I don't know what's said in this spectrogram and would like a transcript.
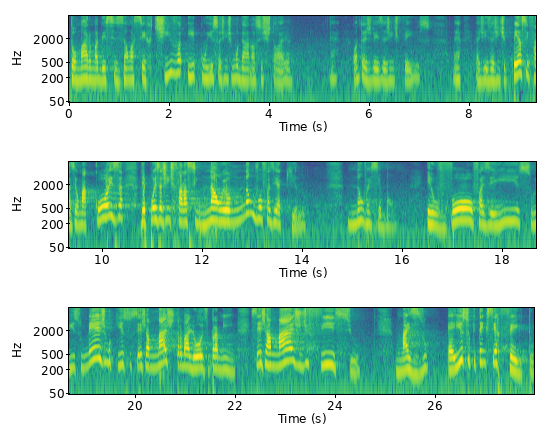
tomar uma decisão assertiva e, com isso, a gente mudar a nossa história. Quantas vezes a gente fez isso? Né? Às vezes a gente pensa em fazer uma coisa, depois a gente fala assim: não, eu não vou fazer aquilo. Não vai ser bom. Eu vou fazer isso, isso, mesmo que isso seja mais trabalhoso para mim, seja mais difícil. Mas o, é isso que tem que ser feito.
